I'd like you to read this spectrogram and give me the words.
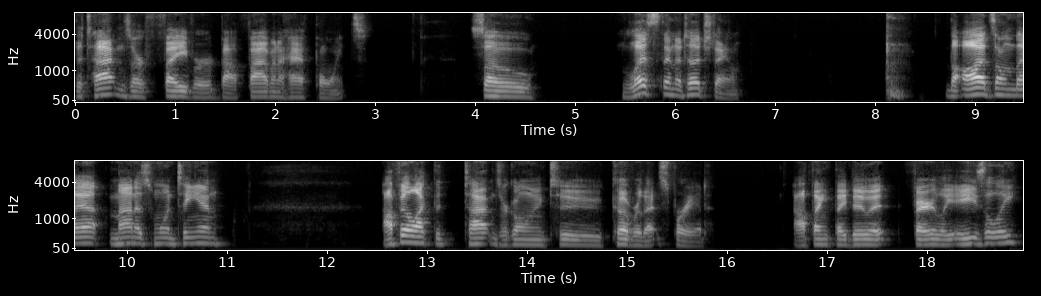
the Titans are favored by five and a half points. So less than a touchdown. the odds on that minus 110. I feel like the Titans are going to cover that spread. I think they do it fairly easily.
